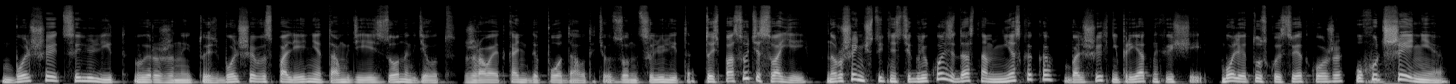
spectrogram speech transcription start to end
Больший целлюлит выраженный, то есть большее воспаление там, где есть зоны, где вот жировая ткань депо, да, вот эти вот зоны целлюлита. То есть, по сути своей, нарушение чувствительности к глюкозе даст нам несколько больших неприятных вещей. Более тусклый цвет кожи, ухудшение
